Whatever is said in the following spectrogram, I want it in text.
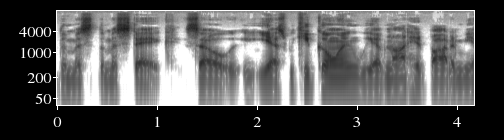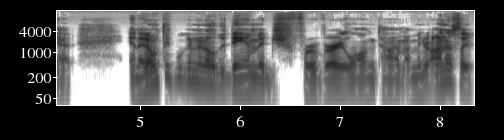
the mis- the mistake. So yes, we keep going. We have not hit bottom yet, and I don't think we're going to know the damage for a very long time. I mean, honestly,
